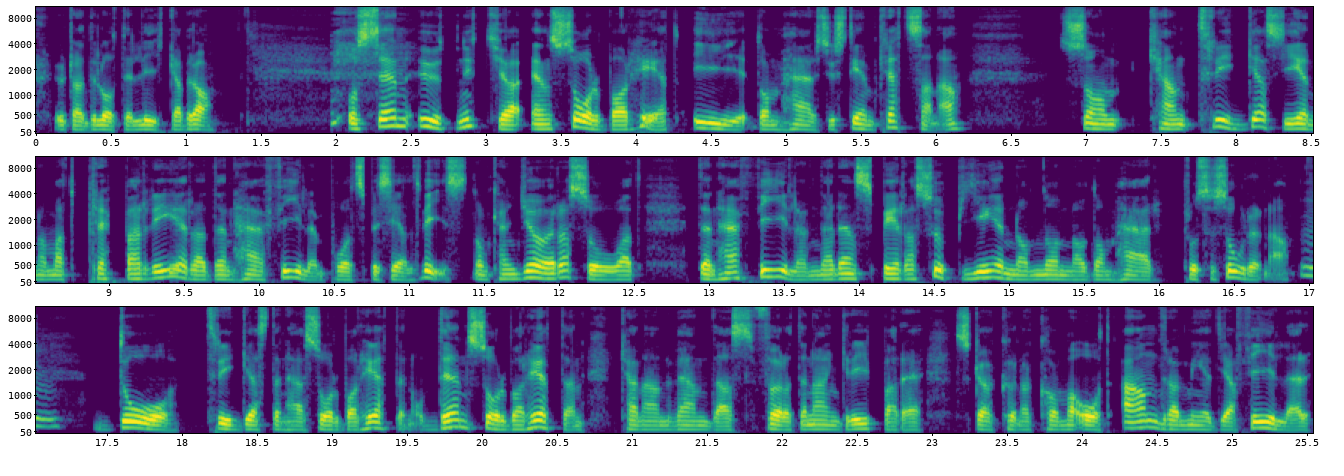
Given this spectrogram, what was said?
utan det låter lika bra. Och sen utnyttja en sårbarhet i de här systemkretsarna som kan triggas genom att preparera den här filen på ett speciellt vis. De kan göra så att den här filen, när den spelas upp genom någon av de här processorerna, mm. då triggas den här sårbarheten och den sårbarheten kan användas för att en angripare ska kunna komma åt andra mediafiler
